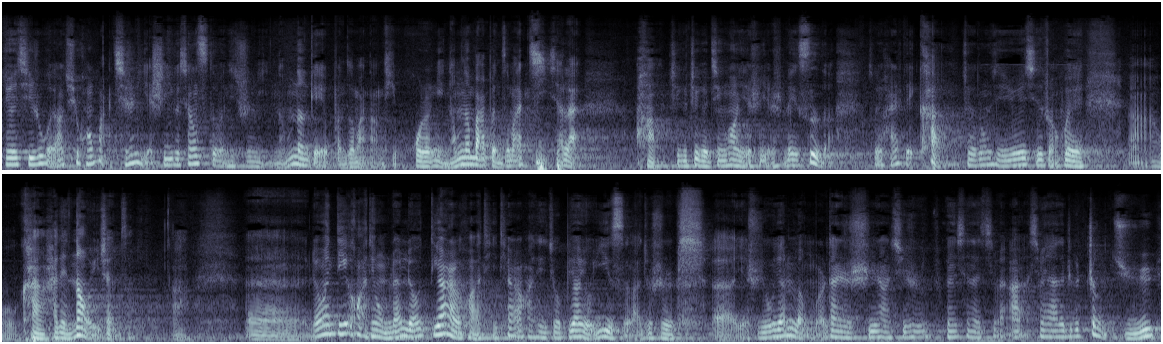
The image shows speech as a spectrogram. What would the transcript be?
约维奇如果要去皇马，其实也是一个相似的问题，就是你能不能给本泽马当替补，或者你能不能把本泽马挤下来啊，这个这个情况也是也是类似的，所以还是得看这个东西，约维奇的转会啊，我看还得闹一阵子。呃，聊完第一个话题，我们来聊第二个话题。第二个话题就比较有意思了，就是，呃，也是有点冷门，但是实际上其实跟现在西班牙西班牙的这个政局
